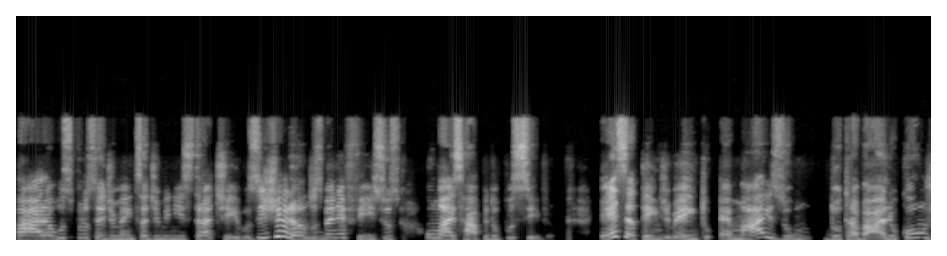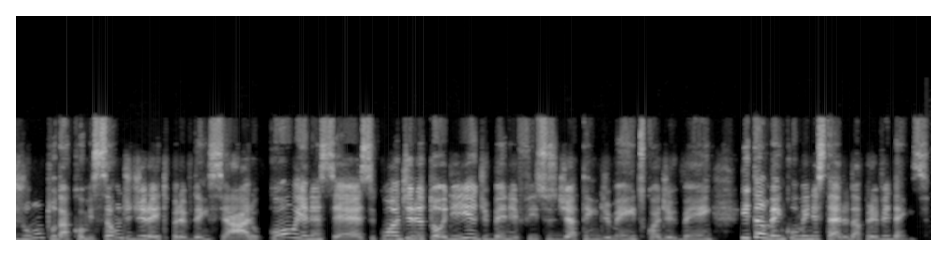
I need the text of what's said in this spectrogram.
para os procedimentos administrativos e gerando os benefícios o mais rápido possível. Esse atendimento é mais um do trabalho conjunto da Comissão de Direito Previdenciário com o INSS, com a Diretoria de Benefícios de Atendimentos, com a DIRBEM, e também com o Ministério da Previdência.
